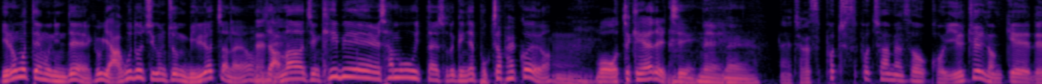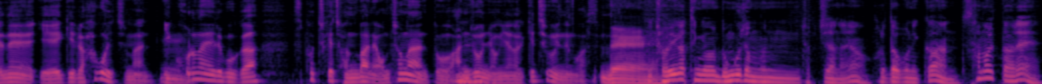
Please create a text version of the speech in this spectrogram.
이런 것 때문인데 결국 야구도 지금 좀 밀렸잖아요. 그래서. 아마 지금 KBL 사무국 입장에서도 굉장히 복잡할 거예요. 음. 뭐 어떻게 해야 될지. 네. 네, 제가 스포츠 스포츠 하면서 거의 일주일 넘게 내내 얘기를 하고 있지만 이 음. 코로나19가 스포츠계 전반에 엄청난 또 안 좋은 영향을 끼치고 있는 것 같습니다. 네. 저희 같은 경우는 농구 전문 잡지잖아요. 그러다 보니까 3월 달에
